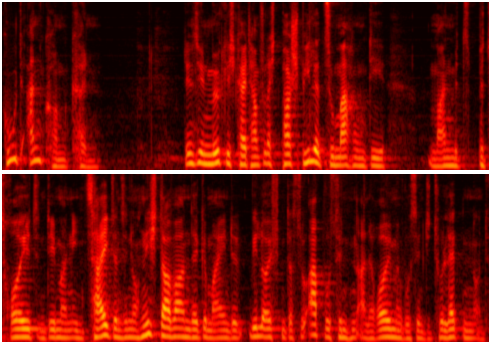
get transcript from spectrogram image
gut ankommen können. Indem sie eine Möglichkeit haben, vielleicht ein paar Spiele zu machen, die man mit betreut, indem man ihnen zeigt, wenn sie noch nicht da waren in der Gemeinde, wie läuft denn das so ab, wo sind denn alle Räume, wo sind die Toiletten und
